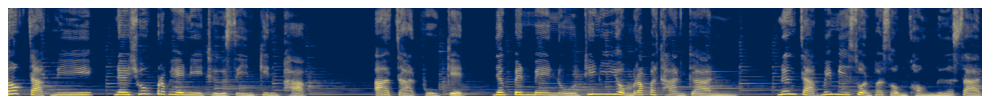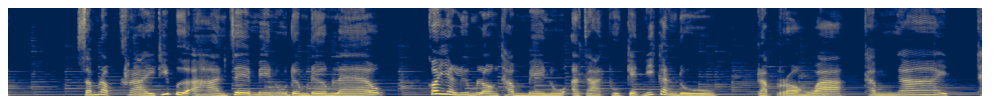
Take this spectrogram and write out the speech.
นอกจากนี้ในช่วงประเพณีถือศีลกินผัก อาจารย์ภูเก็ตยังเป็นเมนูที่นิยมรับประทานกัน เนื่องจากไม่มีส่วนผสมของเนื้อสัตว์สำหรับใครที่เบื่ออาหารเจเมนูเดิมๆแล้ว ก็อย่าลืมลองทำเมนูอาจารย์ภูเก็ตนี้กันดู รับรองว่าทำง่าย แถ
